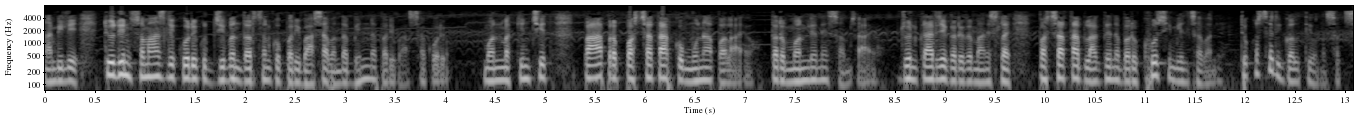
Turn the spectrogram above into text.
हामीले त्यो दिन समाजले कोरेको जीवन दर्शनको परिभाषाभन्दा भिन्न परिभाषा कोर्यौँ मनमा किञ्चित पाप र पश्चातापको मुना पलायो तर मनले नै सम्झायो। जुन कार्य गरेर मानिसलाई पश्चाताप लाग्दैन बरु खुसी मिल्छ भने त्यो कसरी गल्ती हुन सक्छ?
